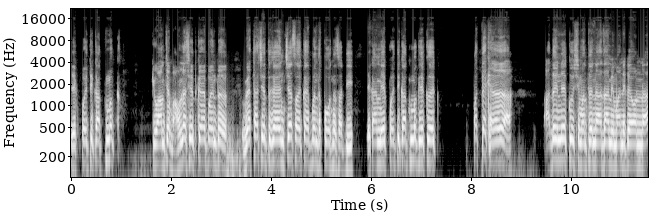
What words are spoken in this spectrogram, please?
एक प्रतिकात्मक किंवा आमच्या भावना शेतकऱ्यापर्यंत व्यथा शेतकऱ्यांच्या सरकारपर्यंत पोहोचण्यासाठी एक आम्ही एक प्रतिकात्मक एक एक पत्त्या खेळायला आदरणीय कृषी मंत्र्यांना आज आम्ही मानेकरांना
